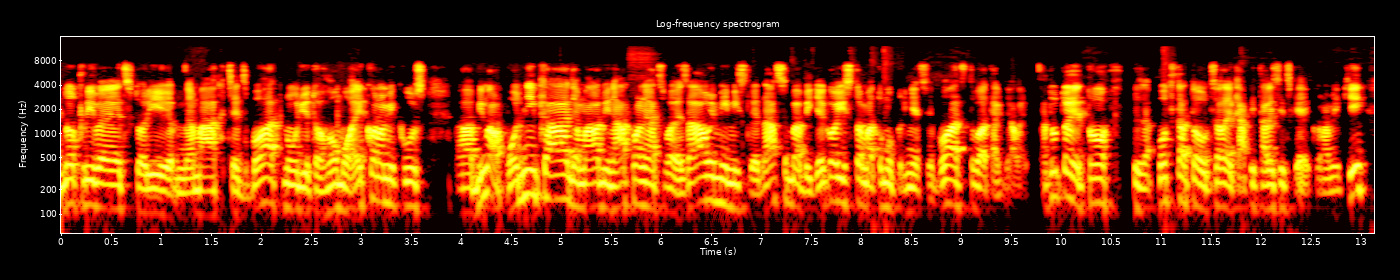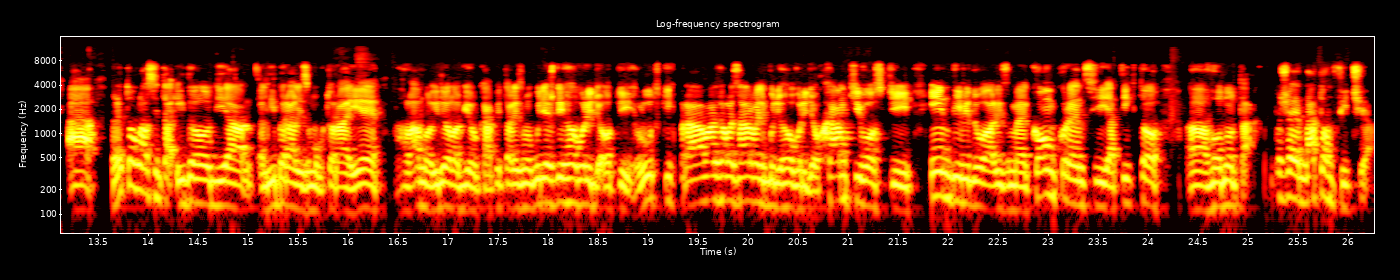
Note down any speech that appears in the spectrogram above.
jednotlivec, ktorý má chcieť zbohatnúť, je to homo economicus, by mal podnikať a mal by naplňať svoje záujmy, myslieť na seba, byť egoistom a tomu priniesie bohatstvo a tak ďalej. A toto je to za podstatou celej kapitalistickej ekonomiky a preto vlastne tá ideológia liberalizmu, ktorá je hlavnou ideológiou kapitalizmu, bude vždy hovoriť o tých ľudských právach, ale zároveň bude hovoriť o chamtivosti, individualizme, konkurencii a týchto hodnotách. Pretože na tom fičia.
